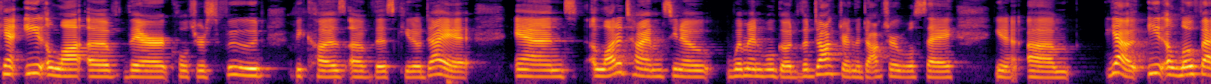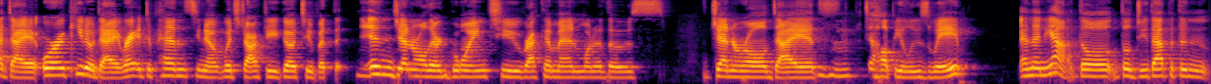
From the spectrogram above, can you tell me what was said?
can't eat a lot of their culture's food because of this keto diet. And a lot of times, you know, women will go to the doctor and the doctor will say, you know, um, yeah, eat a low fat diet or a keto diet, right? It depends, you know, which doctor you go to, but the, mm. in general, they're going to recommend one of those general diets Mhm. to help you lose weight. And then yeah, they'll they'll do that, but then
